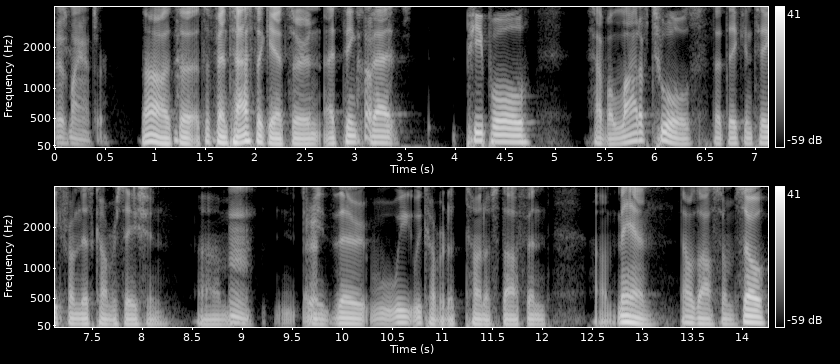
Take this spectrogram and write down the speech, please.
There's my answer. Oh, it's a it's a fantastic answer, and I think that people have a lot of tools that they can take from this conversation. Um, I mean, there we we covered a ton of stuff, and um, man, that was awesome. So,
